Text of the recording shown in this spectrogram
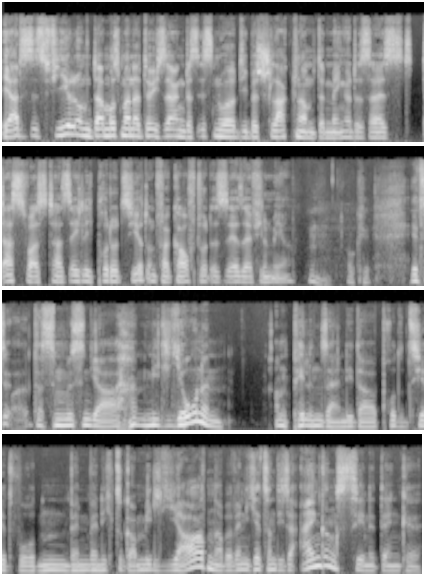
Ja, das ist viel und da muss man natürlich sagen, das ist nur die beschlagnahmte Menge. Das heißt, das, was tatsächlich produziert und verkauft wird, ist sehr, sehr viel mehr. Hm, okay. Jetzt, das müssen ja Millionen an Pillen sein, die da produziert wurden, wenn, wenn nicht sogar Milliarden. Aber wenn ich jetzt an diese Eingangsszene denke,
